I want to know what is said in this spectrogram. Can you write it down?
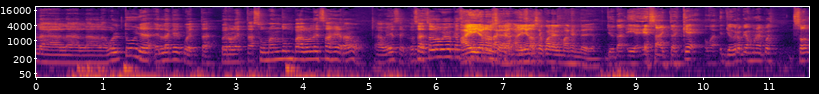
la, la, la labor tuya es la que cuesta, pero le estás sumando un valor exagerado a veces. O sea, eso lo veo casi Ahí yo no sé, ahí yo no sé cuál es el margen de ellos. Yo y- exacto, es que yo creo que es una cuestión. Son,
